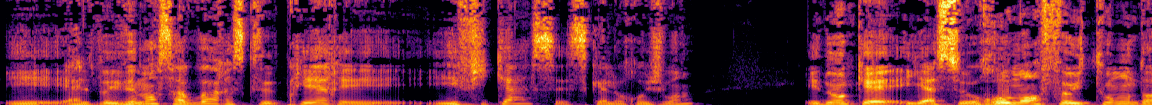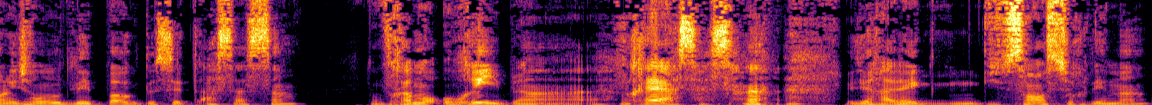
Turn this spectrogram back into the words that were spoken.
et elle veut évidemment savoir est-ce que cette prière est, efficace, est-ce qu'elle rejoint. Et donc, il y a ce roman feuilleton dans les journaux de l'époque de cet assassin, donc vraiment horrible, hein, un vrai assassin, je veux dire avec du sang sur les mains.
